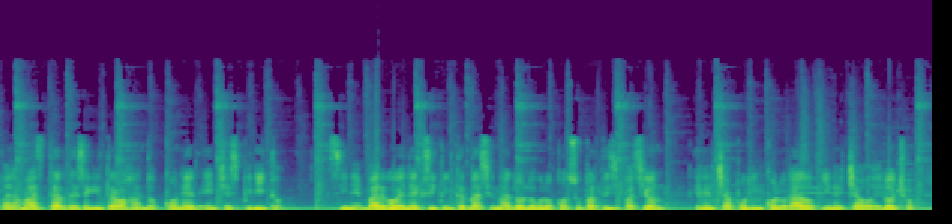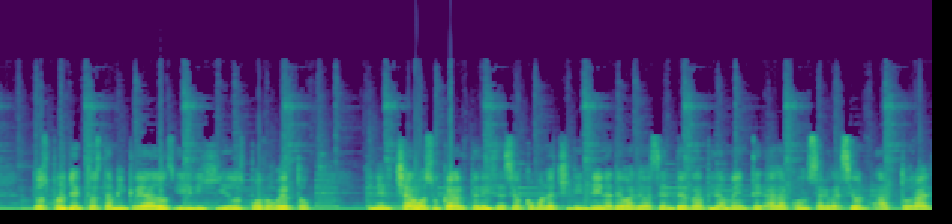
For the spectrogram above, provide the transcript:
para más tarde seguir trabajando con él en Chespirito. Sin embargo, el éxito internacional lo logró con su participación en El Chapulín Colorado y en El Chavo del Ocho, dos proyectos también creados y dirigidos por Roberto, en el Chavo su caracterización como la chilindrina le valió ascender rápidamente a la consagración actoral.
